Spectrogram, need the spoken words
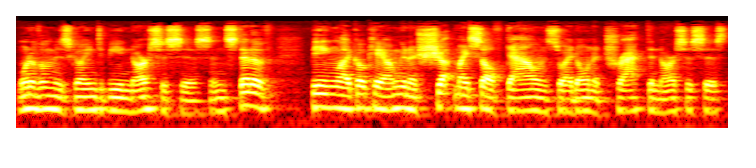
One of them is going to be a narcissist. Instead of being like, okay, I'm going to shut myself down so I don't attract a narcissist,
